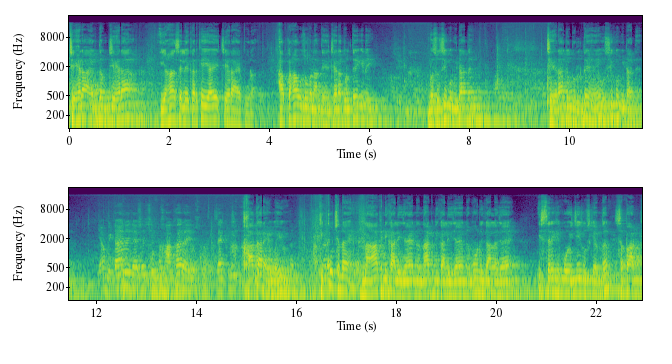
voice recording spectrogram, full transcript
चेहरा एकदम, चेहरा यहाँ से लेकर के यह चेहरा है पूरा। आप कहाँ वज़ू बनाते हैं? चेहरा धुलते हैं कि नहीं? बस उसी को मिटा दें। चेहरा जो धुलते हैं, उसी को मिटा दें। या जैसे खाका रहे उसका एग्जैक्टली खाका रहे वही। कि कुछ न ना आँख निकाली जाए ना नाक निकाली जाए ना मुँह निकाला जाए इस तरह की कोई चीज़ उसके अंदर सपाट।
